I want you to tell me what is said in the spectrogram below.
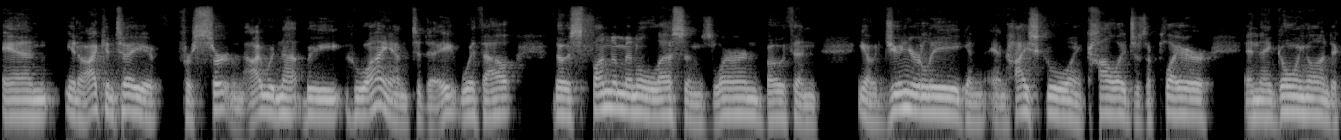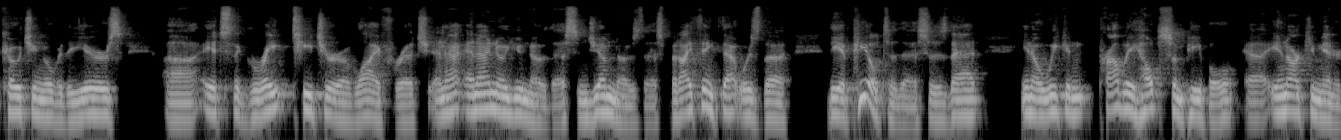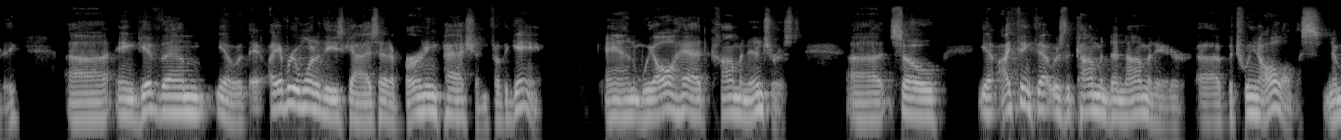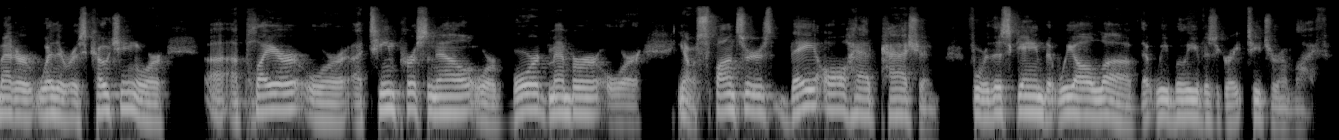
And, you know, I can tell you for certain, I would not be who I am today without those fundamental lessons learned both in, you know, junior league and, and high school and college as a player, and then going on to coaching over the years. Uh, it's the great teacher of life, Rich. And I, and I know you know this and Jim knows this, but I think that was the, the appeal to this is that, you know, we can probably help some people uh, in our community uh, and give them, you know, every one of these guys had a burning passion for the game, and we all had common interest. Uh, so, yeah, I think that was the common denominator uh, between all of us, no matter whether it was coaching or a player or a team personnel or board member or you know sponsors. They all had passion for this game that we all love, that we believe is a great teacher of life.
